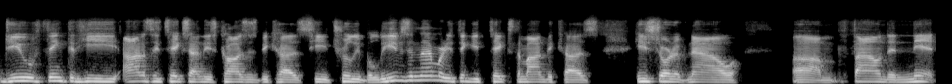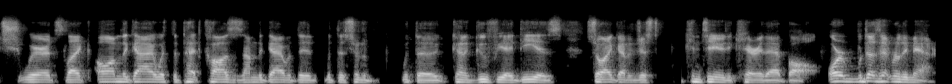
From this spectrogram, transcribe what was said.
do you think that he honestly takes on these causes because he truly believes in them, or do you think he takes them on because he's sort of now um, found a niche where it's like, oh, I'm the guy with the pet causes. I'm the guy with the with the sort of with the kind of goofy ideas. So I got to just continue to carry that ball, or does it really matter?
